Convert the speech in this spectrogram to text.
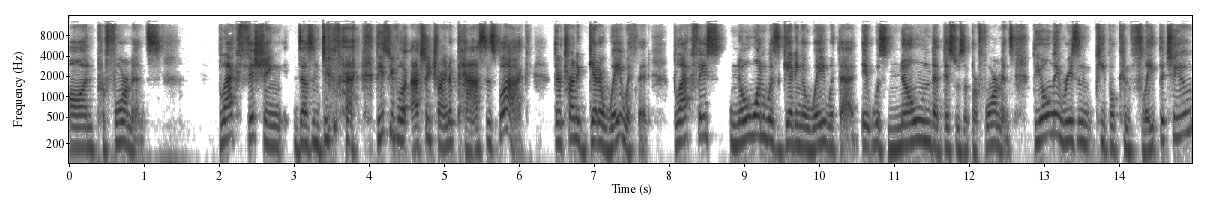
on performance black fishing doesn't do that. These people are actually trying to pass as black. They're trying to get away with it. Blackface, no one was getting away with that. It was known that this was a performance. The only reason people conflate the two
